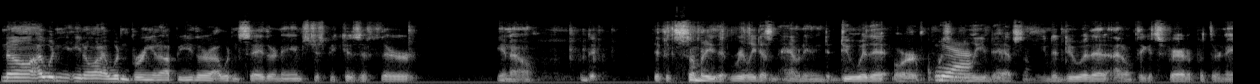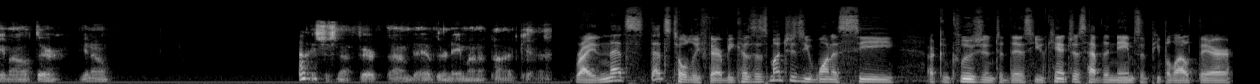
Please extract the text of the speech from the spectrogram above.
No, I wouldn't. You know what? I wouldn't bring it up either. I wouldn't say their names just because if they're, you know, if it's somebody that really doesn't have anything to do with it or was yeah. believed to have something to do with it, I don't think it's fair to put their name out there. You know, okay. it's just not fair to them to have their name on a podcast. Right, and that's that's totally fair because as much as you want to see a conclusion to this, you can't just have the names of people out there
